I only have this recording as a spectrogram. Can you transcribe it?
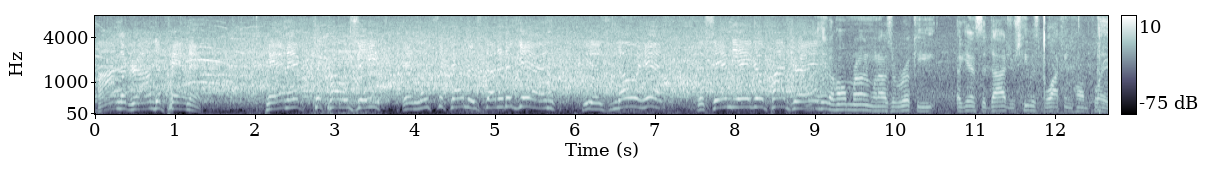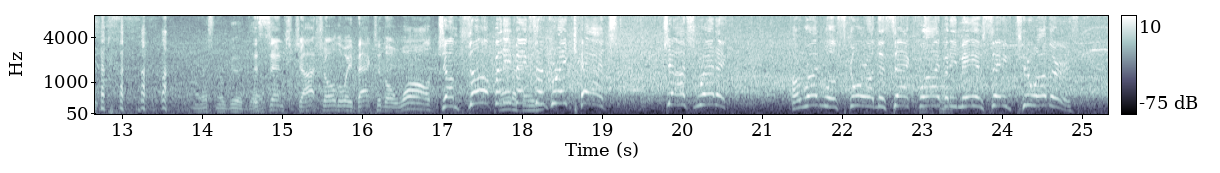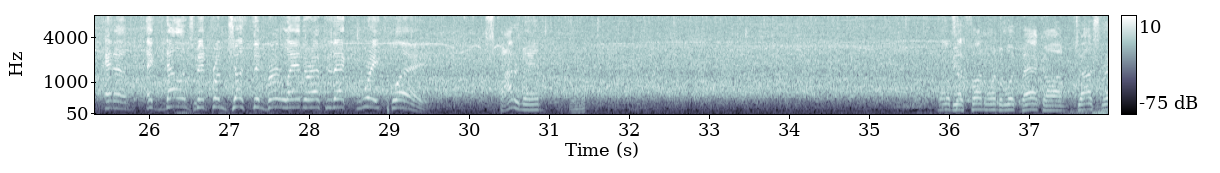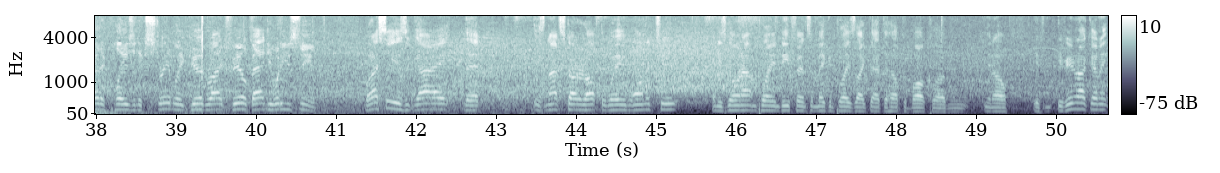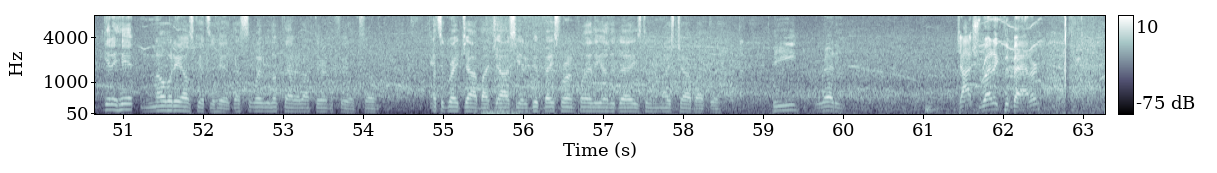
On the ground to Panik. Panik to Posey. And Lincecum has done it again. He has no hit. The San Diego Padres. I hit a home run when I was a rookie against the Dodgers. He was blocking home plate. No, that's no good. This sends Josh all the way back to the wall. Jumps up and he Atta makes baby. a great catch. Josh Reddick. A run will score on the sac fly, but he may have saved two others. And an acknowledgement from Justin Verlander after that great play. Spider-Man. That'll be a fun one to look back on. Josh Reddick plays an extremely good right field. Baggy, what are you seeing? What I see is a guy that is not started off the way he wanted to, and he's going out and playing defense and making plays like that to help the ball club. And you know, if if you're not going to get a hit, nobody else gets a hit. That's the way we looked at it out there in the field. So that's a great job by Josh. He had a good base run play the other day. He's doing a nice job out there. Be ready. Josh Reddick, the batter.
